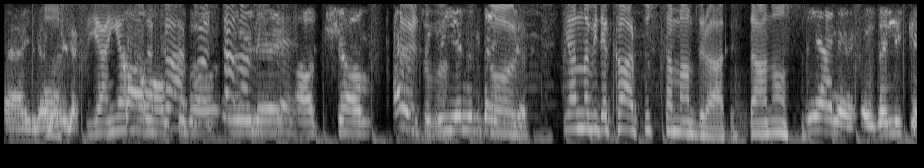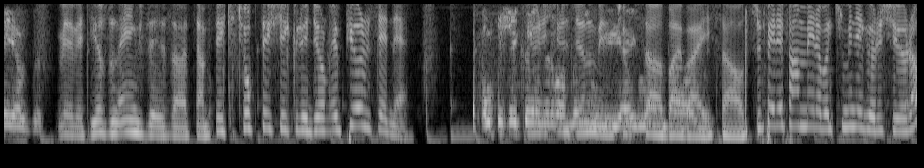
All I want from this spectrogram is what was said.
Aynen Of, öyle. yani yanına karpuz tamam öğle, işte. akşam her, Her zaman. yenir bence. Doğru. Yanına bir de karpuz tamamdır abi. Daha ne olsun? Yani özellikle yazın. Evet yazın en güzeli zaten. Peki çok teşekkür ediyorum. Öpüyorum seni. Ben teşekkür ederim. Görüşürüz canım benim. İyi Çok sağ ol. Bay bay. Sağ ol. Süper efendim merhaba. Kiminle görüşüyorum?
